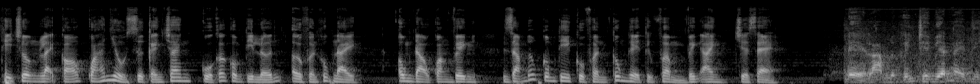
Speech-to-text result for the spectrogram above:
thị trường lại có quá nhiều sự cạnh tranh của các công ty lớn ở phân khúc này. Ông Đào Quang Vinh, giám đốc công ty cổ phần công nghệ thực phẩm Vinh Anh chia sẻ để làm được cái chế biến này thì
